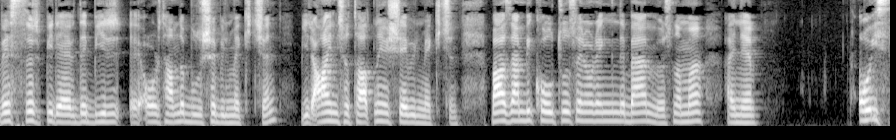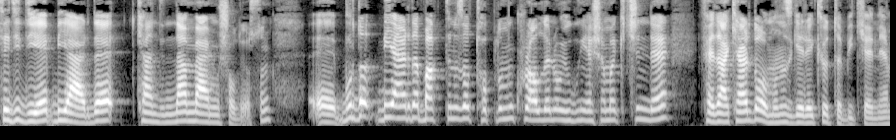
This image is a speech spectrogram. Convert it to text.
ve sırf bir evde bir e, ortamda buluşabilmek için, bir aynı çatı altında yaşayabilmek için. Bazen bir koltuğu sen o renginde beğenmiyorsun ama hani o istedi diye bir yerde kendinden vermiş oluyorsun. Ee, burada bir yerde baktığınızda toplumun kurallarına uygun yaşamak için de fedakar da olmanız gerekiyor tabii ki. Hani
